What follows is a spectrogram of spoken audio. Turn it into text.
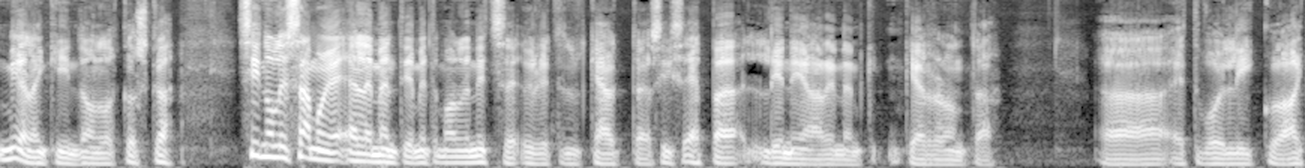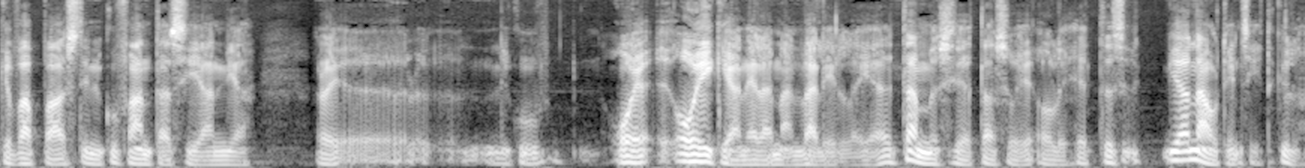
mielenkiintoilla, koska siinä oli samoja elementtejä, mitä mä olin itse yrittänyt käyttää, siis epälineaarinen kerronta, että voi liikkua aika vapaasti niin kuin fantasian ja niin kuin oikean elämän välillä ja tämmöisiä tasoja oli, että, ja nautin siitä kyllä.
